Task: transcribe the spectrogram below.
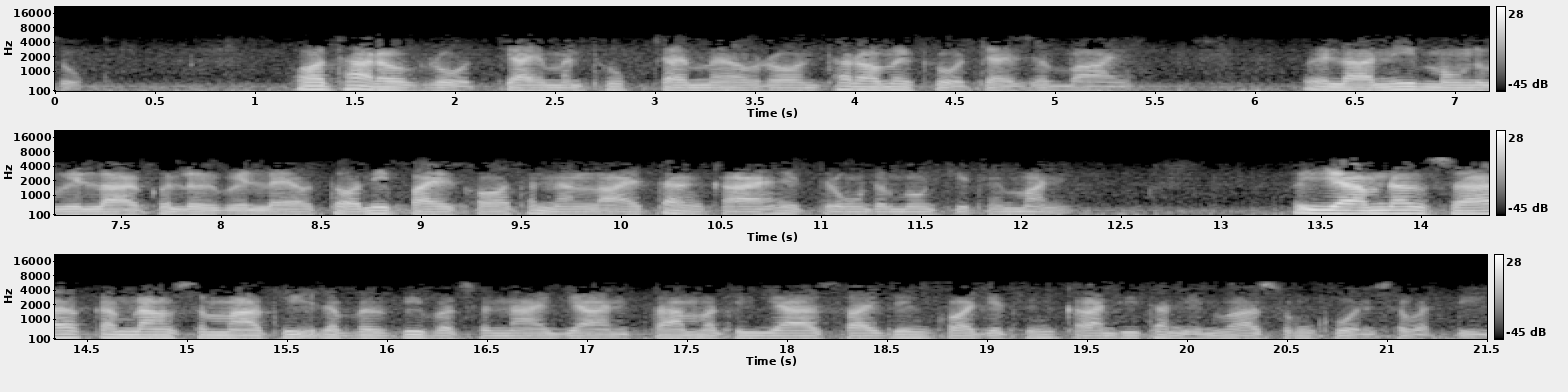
สุข เพราะถ้าเราโกรธใจมันทุกข์ใจไม่ร้อน ถ้าเราไม่โกรธใจสบาย เวลานี้มองดูเวลาก็เลยไปแล้ว ตอนนี้ไปขอท่านหลายตั้งกายให้ตรงดำรงจิตให้มั่น พยายามรักษากำลังสมาธิและปฏิปัสสนาญาณตามอัธยาศัยจนกว่าจะถึงการที่ท่านเห็นว่าสมควรสวัสดี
